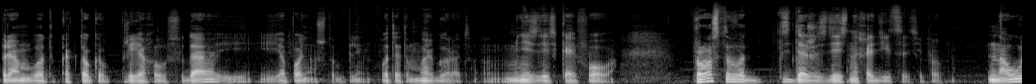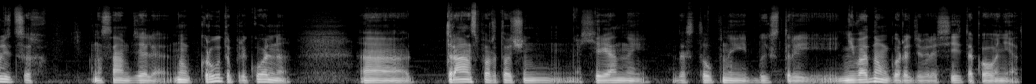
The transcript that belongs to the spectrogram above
прям вот как только приехал сюда, и, и я понял, что, блин, вот это мой город. Мне здесь кайфово. Просто вот даже здесь находиться, типа, на улицах, на самом деле, ну, круто, прикольно. А, транспорт очень охеренный, доступный, быстрый. Ни в одном городе в России такого нет.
